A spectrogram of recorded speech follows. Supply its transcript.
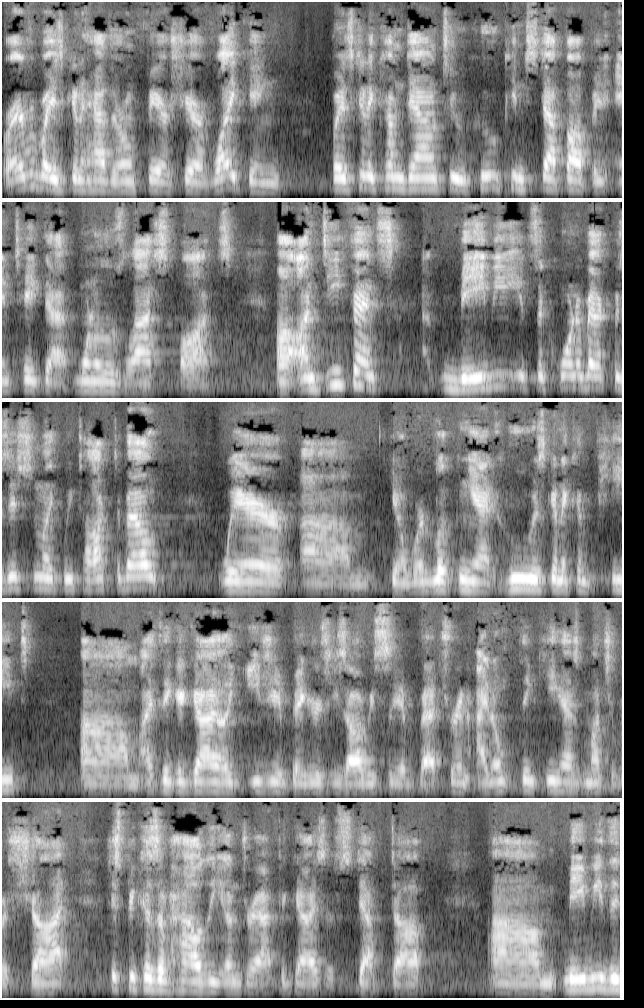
or everybody's going to have their own fair share of liking. But it's going to come down to who can step up and, and take that one of those last spots. Uh, on defense, maybe it's a cornerback position like we talked about, where um, you know we're looking at who is going to compete. Um, I think a guy like EJ Biggers, he's obviously a veteran. I don't think he has much of a shot just because of how the undrafted guys have stepped up. Um, maybe the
